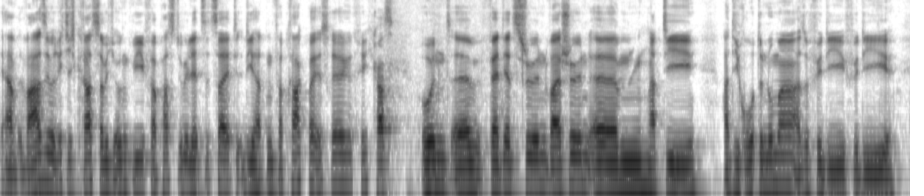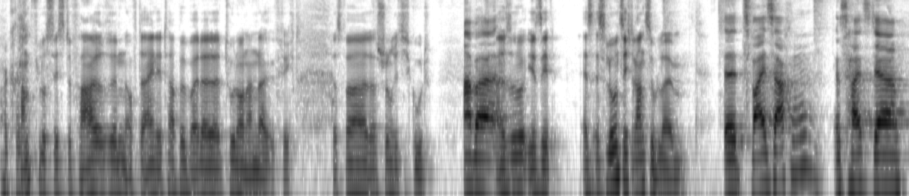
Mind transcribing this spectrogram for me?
Ja, war sie richtig krass, habe ich irgendwie verpasst über die letzte Zeit. Die hat einen Vertrag bei Israel gekriegt. Krass und äh, fährt jetzt schön, war schön, ähm, hat die hat die rote Nummer, also für die für die ah, kampflustigste Fahrerin auf der einen Etappe bei der Tour Down Under gekriegt. Das war das schon richtig gut. Aber also ihr seht, es, es lohnt sich dran zu bleiben. Äh, zwei Sachen. Es heißt ja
